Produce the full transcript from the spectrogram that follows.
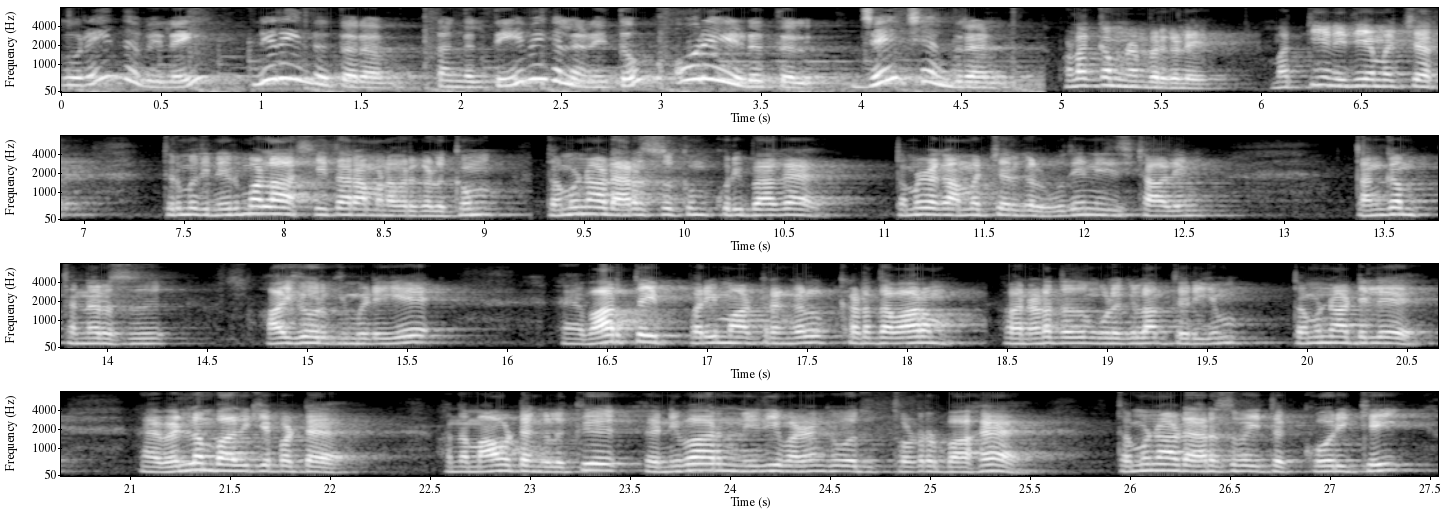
குறைந்த விலை நிறைந்த தரம். தங்கள் தேவைகள் அனைத்தும் ஒரே இடத்தில். ஜெயச்சந்திரன். வணக்கம் நண்பர்களே. மத்திய நிதியமைச்சர் திருமதி நிர்மலா சீதாராமன் அவர்களுக்கும் தமிழ்நாடு அரசுக்கும் குறிப்பாக தமிழக அமைச்சர்கள் உதயநிதி ஸ்டாலின் தங்கம் தென்னரசு ஆகியோருக்கும் இடையே வார்த்தை பரிமாற்றங்கள் கடந்த வாரம் நடந்தது உங்களுக்கெல்லாம் தெரியும். தமிழ்நாட்டிலே வெள்ளம் பாதிக்கப்பட்ட அந்த மாவட்டங்களுக்கு நிவாரண நிதி வழங்குவது தொடர்பாக தமிழ்நாடு அரசு வைத்த கோரிக்கை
